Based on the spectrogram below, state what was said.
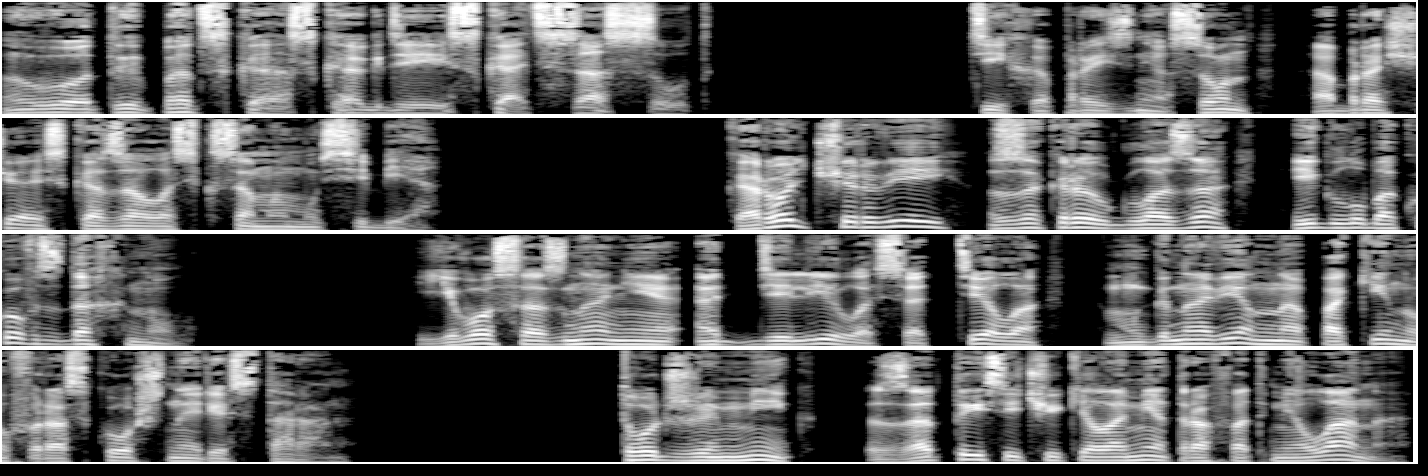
«Вот и подсказка, где искать сосуд», — тихо произнес он, обращаясь, казалось, к самому себе. Король червей закрыл глаза и глубоко вздохнул. Его сознание отделилось от тела, мгновенно покинув роскошный ресторан. Тот же миг, за тысячи километров от Милана,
